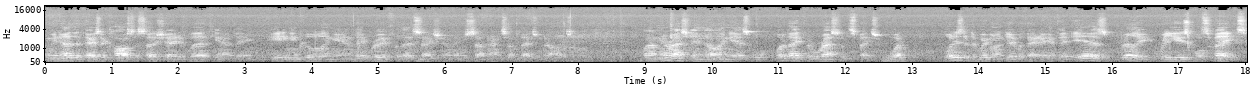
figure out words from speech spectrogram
And we know that there's a cost associated with, you know, the heating and cooling and the roof for those sections, I think was seven hundred some thousand dollars. What I'm interested in knowing is, what about the rest of the space? What, what is it that we're gonna do with that? If it is really reusable space,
